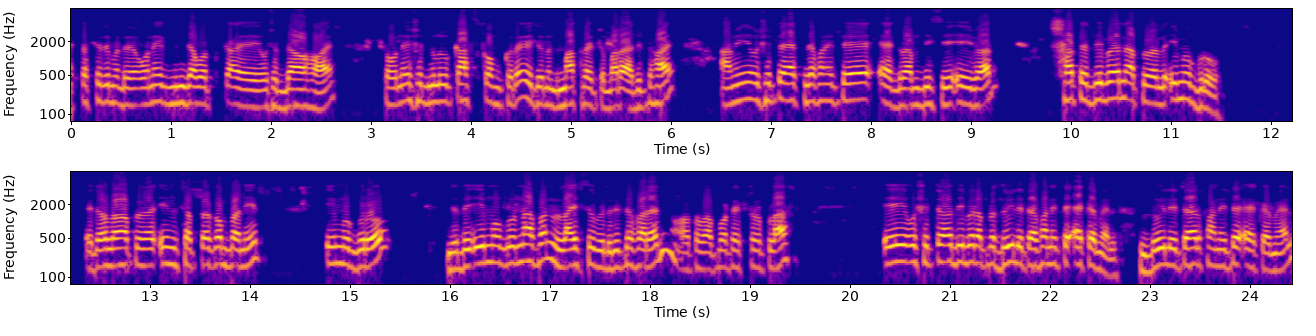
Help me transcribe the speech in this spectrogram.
একটা সেরিমেন্টে অনেক দিন যাবৎ ওষুধ দেওয়া হয়, তখন এই ওষুধগুলোর কাজ কম করে, এই জন্য মাত্রা একটু বাড়ায় দিতে হয়। আমি ওষুধটা এক লিটার পানিতে এক গ্রাম দিছি এইবার। সাথে দিবেন আপনার ইমোগ্রো এটা হলো আপনার ইনসেপ্টার কোম্পানির ইমোগ্রো যদি ইমোগ্রো না পান লাইসোবিড দিতে পারেন অথবা প্রোটেক্টর প্লাস এই ওষুধটাও দিবেন আপনার দুই লিটার পানিতে এক এম এল দুই লিটার পানিতে এক এম এল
